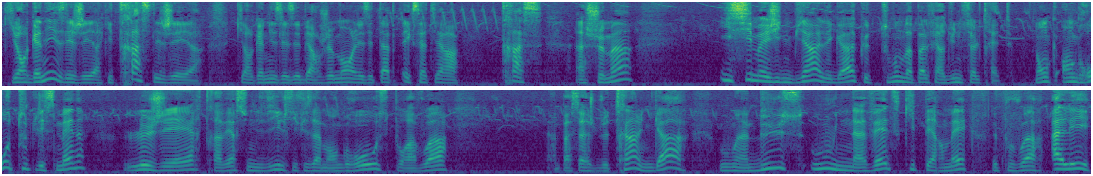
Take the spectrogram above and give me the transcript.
qui organise les GR, qui trace les GR, qui organise les hébergements, les étapes, etc., trace un chemin, il s'imagine bien, les gars, que tout le monde ne va pas le faire d'une seule traite. Donc, en gros, toutes les semaines, le GR traverse une ville suffisamment grosse pour avoir un passage de train, une gare, ou un bus, ou une navette qui permet de pouvoir aller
